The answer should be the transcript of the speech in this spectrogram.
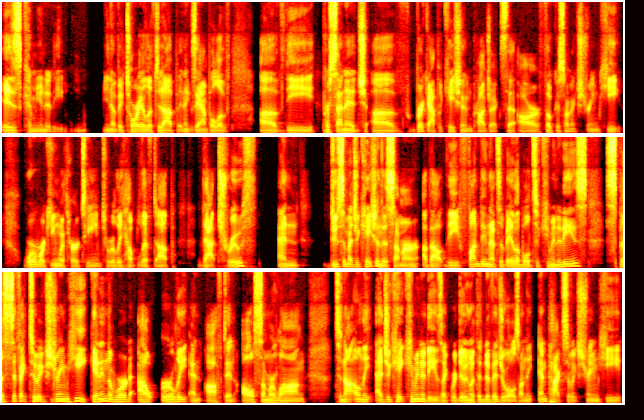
is community. You know, Victoria lifted up an example of of the percentage of BRIC application projects that are focused on extreme heat. We're working with her team to really help lift up that truth and do some education this summer about the funding that's available to communities specific to extreme heat, getting the word out early and often all summer long to not only educate communities like we're doing with individuals on the impacts of extreme heat,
